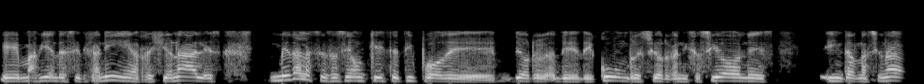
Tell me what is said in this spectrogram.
eh, más bien de cercanías, regionales. Me da la sensación que este tipo de, de, de, cumbres y organizaciones internacionales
